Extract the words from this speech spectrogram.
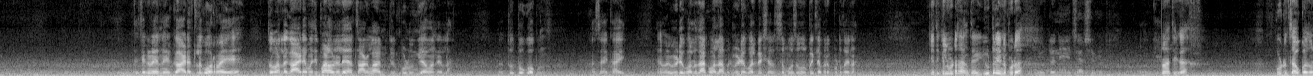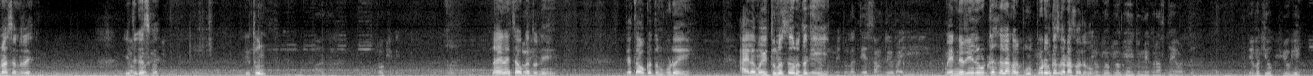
त्याच्याकडे नाही गाड्यातला गोरा आहे. तो म्हणला गाड्यामध्ये पळवलेला आहे. चांगला आम्ही तुम्ही पळून घ्या म्हणायला. तो बघू आपण कसं आहे काय व्हिडिओ कॉल दाखवाला पण व्हिडिओ कॉलपेक्षा समोर समोर बैठला फरक पडतोय ना. किती किलोमीटर सांगताय? युटर आहे ना पुढं? आहे चारशे मीटर राहते का? पुढून चौकातून असेल रे. इथं कसं काय? इथून? ओके नाही नाही चौकातून आहे. त्या चौकातून पुढं आहे. आयला मग इथूनच तर होतं की. मी तुला तेच सांगतोय बाई. मग री रूट कसं दाखवलं? पुढून कसं दाखवलं मग? इथून एक रस्ता आहे वाटतं. हे बघ योग्य योग्य. यो इथं.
